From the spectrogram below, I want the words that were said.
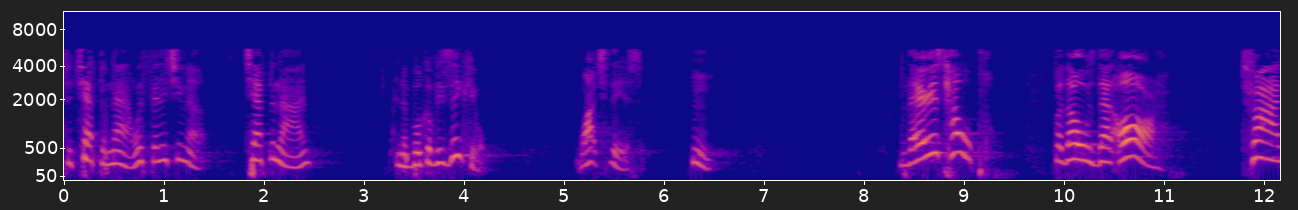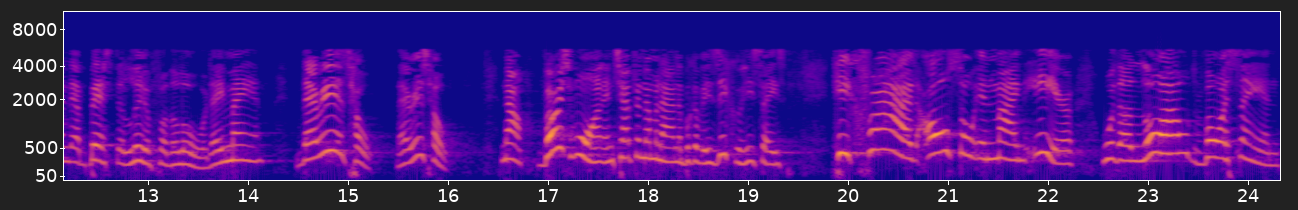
to chapter 9. We're finishing up. Chapter 9 in the book of Ezekiel. Watch this. Hmm. There is hope for those that are trying their best to live for the Lord. Amen. There is hope. There is hope. Now, verse 1 in chapter number 9 in the book of Ezekiel, he says, He cried also in mine ear with a loud voice saying,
